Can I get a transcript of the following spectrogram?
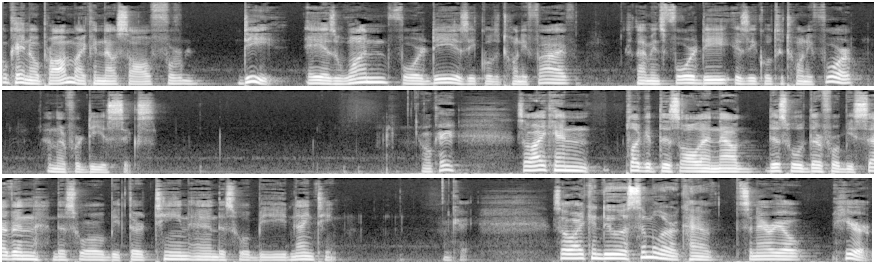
Okay, no problem. I can now solve for d. a is 1, 4d is equal to 25. So that means 4d is equal to 24, and therefore d is 6. Okay, so I can plug it this all in. Now this will therefore be 7, this will be 13, and this will be 19. Okay, so I can do a similar kind of scenario here.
